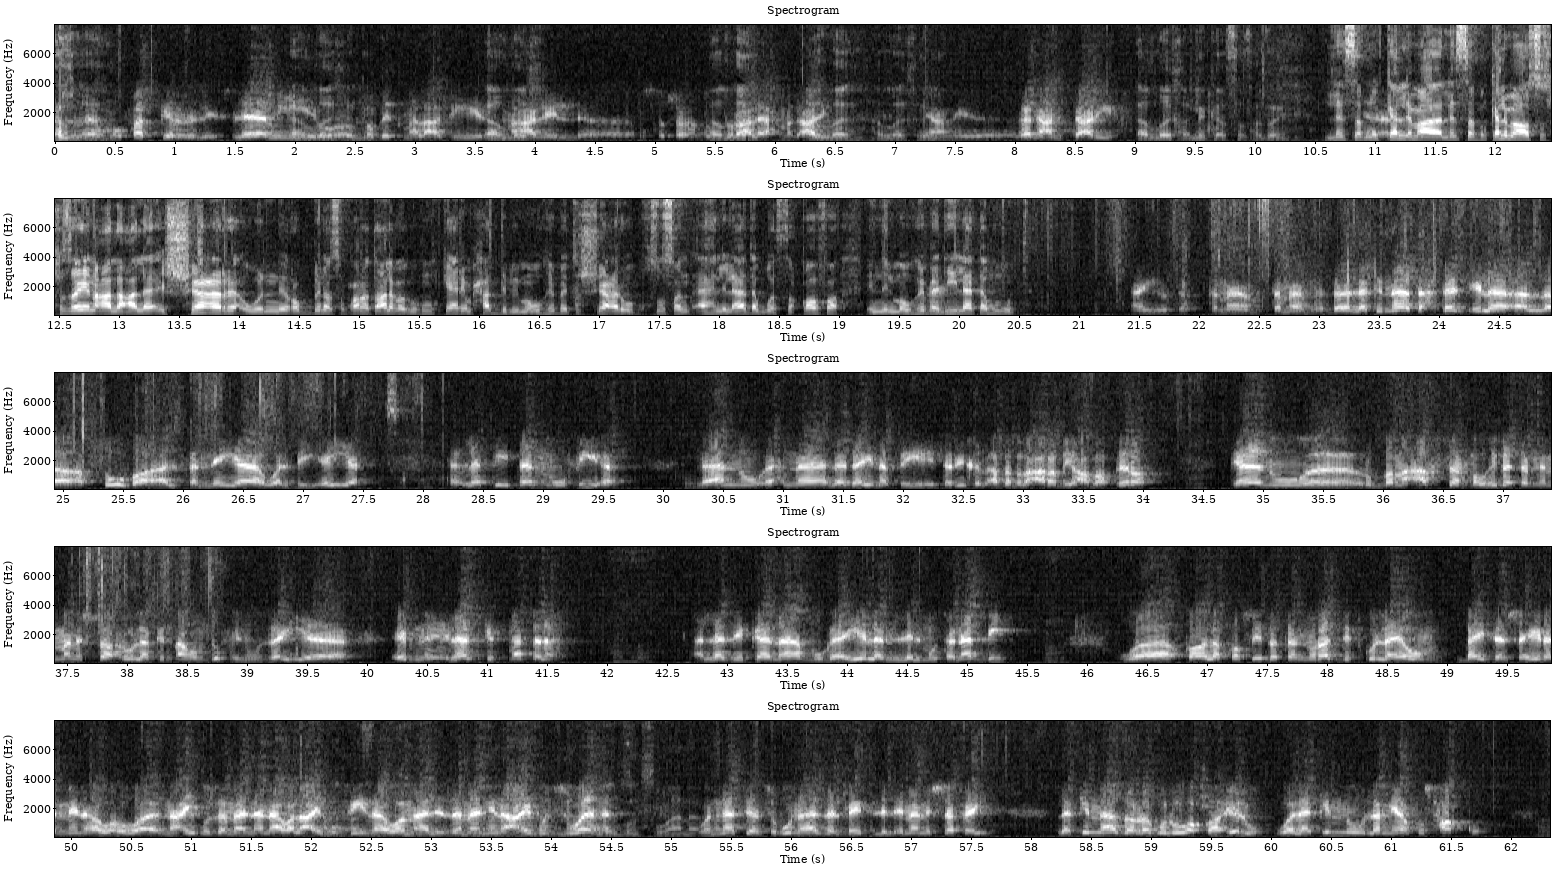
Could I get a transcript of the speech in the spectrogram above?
الله. والمفكر الإسلامي الله يخليك. وصديقنا العزيز معالي المستشار الدكتور الله- علي أحمد علي. الله الله يخليك. يعني غني عن التعريف. الله يخليك يا أستاذ حسين. لسه بنتكلم على لسه بنتكلم على أستاذ حسين على على الشعر وإن ربنا سبحانه وتعالى ما بيكون كارم حد بموهبة الشعر وخصوصا أهل الأدب والثقافة إن الموهبة دي لا تموت. أيوه تمام تمام. ده لكنها تحتاج إلى ال- الصوبة الفنية والبيئية صحيح. التي تنمو فيها لأنه إحنا لدينا في تاريخ الأدب العربي عباقرة كانوا آه، ربما أكثر موهبة ممن اشتهروا لكنهم دفنوا زي آه، ابن لنكك مثلا الذي كان مجايلا للمتنبي وقال قصيدة نردد كل يوم بيتا شهيرا منها وهو نعيب زماننا والعيب فينا وما لزماننا عيب سوانا. عيب سوانا. والناس ينسبون هذا البيت للإمام الشافعي لكن هذا الرجل هو قائله ولكنه لم يأخذ حقه.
